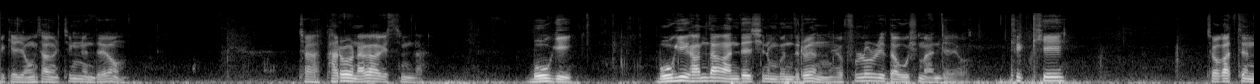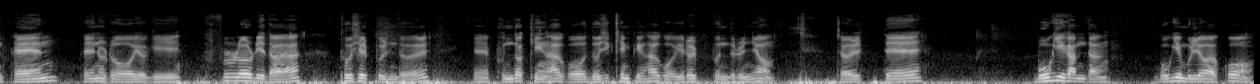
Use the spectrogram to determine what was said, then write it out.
이렇게 영상을 찍는데요 자 바로 나가겠습니다. 모기. 모기 감당 안 되시는 분들은 플로리다 오시면 안 돼요. 특히 저 같은 밴 밴으로 여기 플로리다 도실 분들 예, 분더킹 하고 노지 캠핑 하고 이럴 분들은요 절대 모기 감당 모기 물려 갖고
